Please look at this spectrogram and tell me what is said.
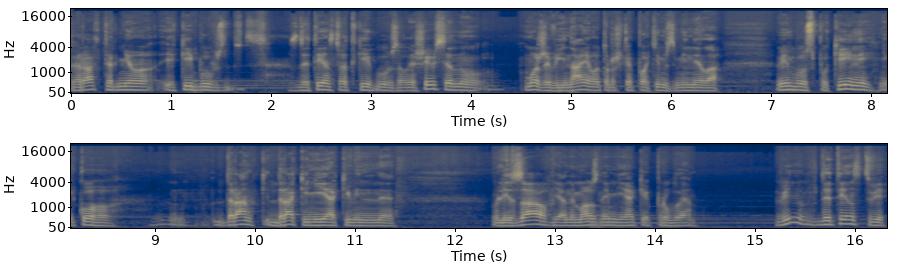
Характер нього, який був з- дитинства, такий був, залишився. Ну, може, війна його трошки потім змінила. Він був спокійний, нікого. Дранки, драки ніякі він не влізав, я не мав з ним ніяких проблем. Він в дитинстві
